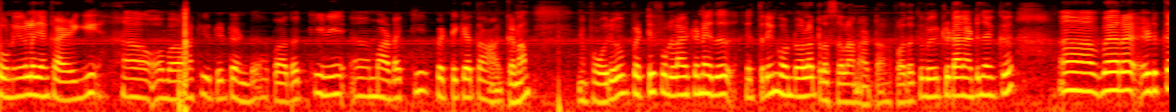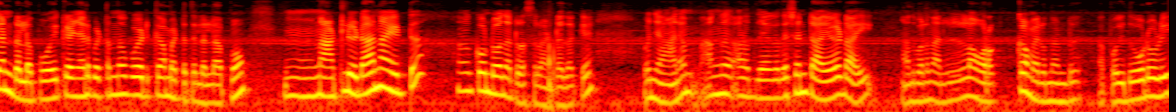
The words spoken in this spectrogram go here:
തുണികൾ ഞാൻ കഴുകി ഉണക്കി ഇട്ടിട്ടുണ്ട്. അപ്പോൾ അതൊക്കെ ഇനി മടക്കി പെട്ടിക്കകത്ത് ആക്കണം അപ്പോൾ ഒരു പെട്ടി ഫുള്ളായിട്ടാണ് ഇത് ഇത്രയും കൊണ്ടുപോകുന്ന ഡ്രസ്സുകളാണ് കേട്ടോ. അപ്പോൾ അതൊക്കെ വീട്ടിടാനായിട്ട് ഞങ്ങൾക്ക് വേറെ എടുക്കണ്ടല്ലോ. പോയി കഴിഞ്ഞാൽ പെട്ടെന്ന് പോയി എടുക്കാൻ പറ്റത്തില്ലല്ലോ. അപ്പോൾ നാട്ടിലിടാനായിട്ട് കൊണ്ടുപോകുന്ന ഡ്രസ്സുകളാണ് കേട്ടോ ഇതൊക്കെ. അപ്പോൾ ഞാനും അങ്ങ് ഏകദേശം ടയേർഡായി അതുപോലെ നല്ല ഉറക്കം വരുന്നുണ്ട്. അപ്പോൾ ഇതോടുകൂടി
